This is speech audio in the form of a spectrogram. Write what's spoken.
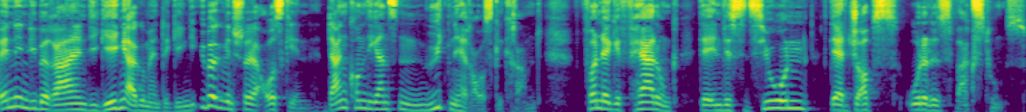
Wenn den Liberalen die Gegenargumente gegen die Übergewinnsteuer ausgehen, dann kommen die ganzen Mythen herausgekramt. Von der Gefährdung der Investitionen, der Jobs oder des Wachstums.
